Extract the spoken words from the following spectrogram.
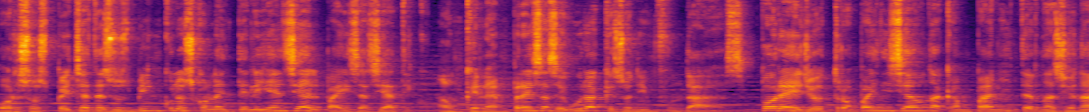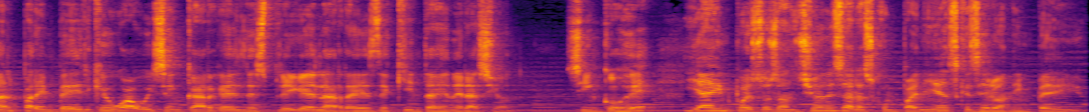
por sospechas de sus vínculos con la inteligencia del país asiático, aunque la empresa asegura que son infundadas. Por ello, Trump ha iniciado una campaña internacional para impedir que Huawei se encargue del despliegue de las redes de quinta generación, 5G, y ha impuesto sanciones a las compañías que se lo han impedido.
